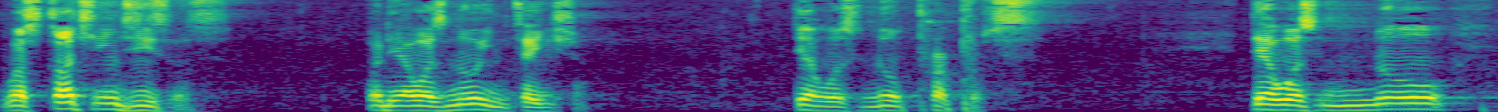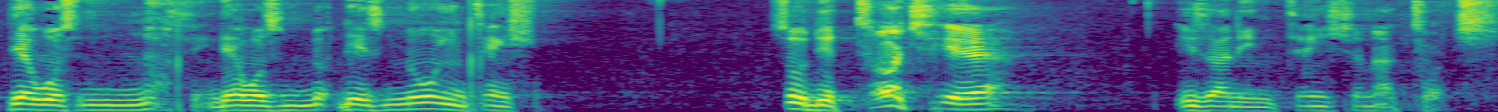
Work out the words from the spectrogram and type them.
was touching Jesus, but there was no intention. There was no purpose. There was no, there was nothing. There was no, there's no intention. So the touch here is an intentional touch.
